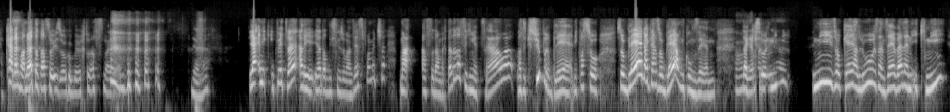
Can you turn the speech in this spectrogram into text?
Ik ga ervan uit dat dat sowieso gebeurd was. Maar, ja. Ja. Ja, en ik, ik weet wel, allee, ja, dat is nu zo van zijsprongetje, maar als ze dan vertelden dat ze gingen trouwen, was ik super blij. En ik was zo, zo blij dat ik daar zo blij om kon zijn. Oh, dat ja, ik zo niet, niet zo kei jaloers en zij wel en ik niet.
